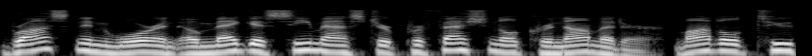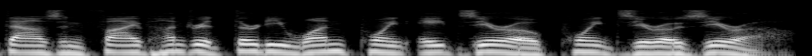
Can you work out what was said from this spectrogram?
Brosnan wore an Omega Seamaster Professional Chronometer model 2531.80.00.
